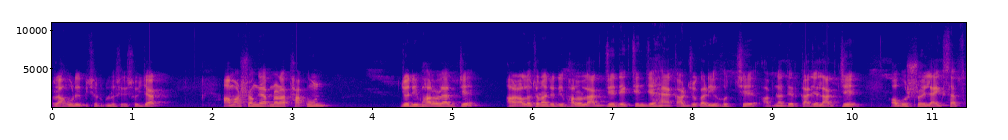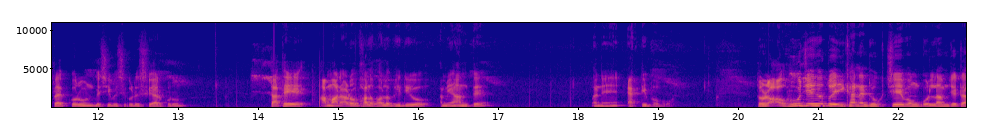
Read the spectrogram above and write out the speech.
রাহুর এপিসোডগুলো শেষ হয়ে যাক। আমার সঙ্গে আপনারা থাকুন। যদি ভালো লাগছে, আর আলোচনা যদি ভালো লাগছে, দেখছেন যে হ্যাঁ কার্যকারী হচ্ছে, আপনাদের কাজে লাগছে, অবশ্যই লাইক সাবস্ক্রাইব করুন, বেশি বেশি করে শেয়ার করুন। তাতে আমার আরও ভালো ভালো ভিডিও আমি আনতে মানে অ্যাক্টিভ হব। তো রাহু যেহেতু এইখানে ঢুকছে এবং বললাম যেটা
